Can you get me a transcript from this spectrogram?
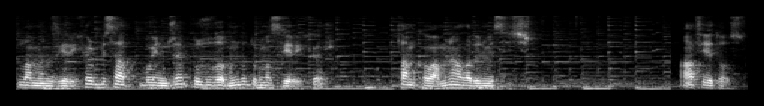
kullanmanız gerekiyor. Bir saat boyunca buzdolabında durması gerekiyor. Tam kıvamını alabilmesi için. Afiyet olsun.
